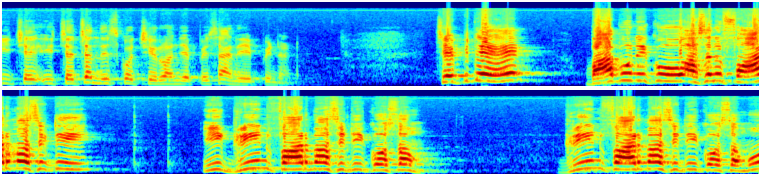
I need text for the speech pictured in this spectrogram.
ఈ చ- ఈ చర్చను తీసుకొచ్చిర్రు అని చెప్పేసి ఆయన చెప్పిండట. చెప్తే బాబు నీకు అసలు ఫార్మాసిటీ ఈ గ్రీన్ ఫార్మాసిటీ కోసం గ్రీన్ ఫార్మాసిటీ కోసము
